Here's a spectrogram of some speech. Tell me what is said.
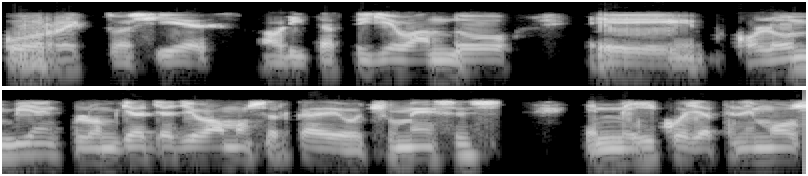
Correcto, así es. Ahorita estoy llevando eh, Colombia. En Colombia ya llevamos cerca de ocho meses. En México ya tenemos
